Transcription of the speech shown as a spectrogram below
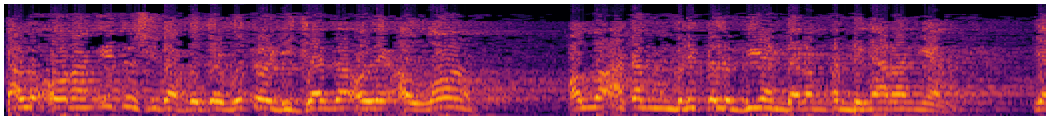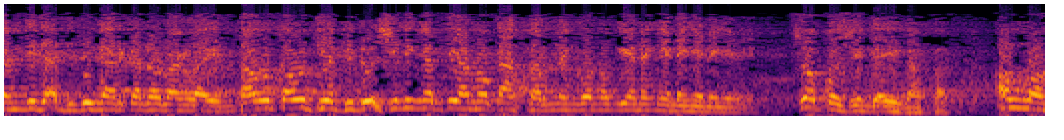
Kalau orang itu sudah betul-betul dijaga oleh Allah, Allah akan memberi kelebihan dalam pendengarannya yang tidak didengarkan orang lain. Tahu-tahu dia duduk sini ngerti anu kabar ning kono ngene ngene ngene ngene. Sopo sing gawe kabar? Allah.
